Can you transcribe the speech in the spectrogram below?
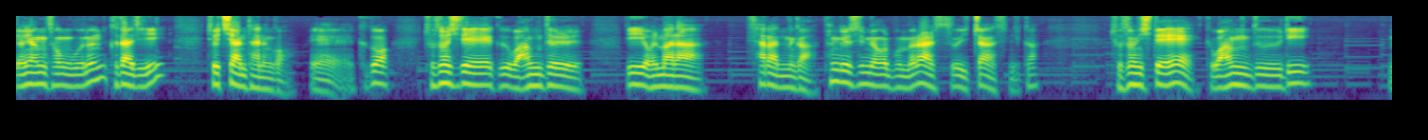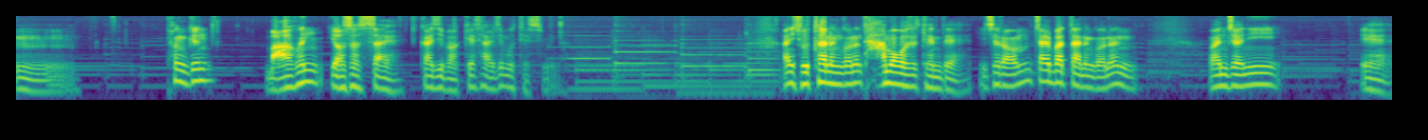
영양 성분은 그다지 좋지 않다는 거. 예, 그거 조선 시대의 그 왕들이 얼마나 살았는가 평균 수명을 보면 알 수 있지 않았습니까? 조선 시대의 그 왕들이 음, 평균 46살까지밖에 살지 못했습니다. 아니 좋다는 거는 다 먹었을 텐데 이처럼 짧았다는 거는 완전히 예,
